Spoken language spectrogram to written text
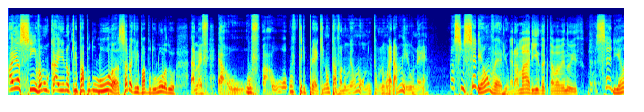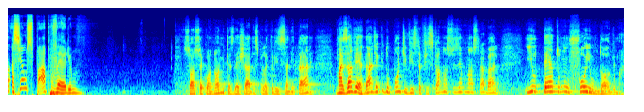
aí assim, vamos cair naquele papo do Lula. Sabe aquele papo do Lula do. Ah, mas é, o, o, ah, o, o triprec não tava no meu nome, então não era meu, né? Assim, serião, velho. Era a Marida que tava vendo isso. Serião. Assim é uns papos, velho. socioeconômicas deixadas pela crise sanitária, mas a verdade é que, do ponto de vista fiscal, nós fizemos nosso trabalho. E o teto não foi um dogma.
